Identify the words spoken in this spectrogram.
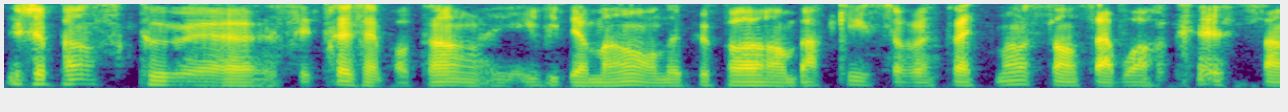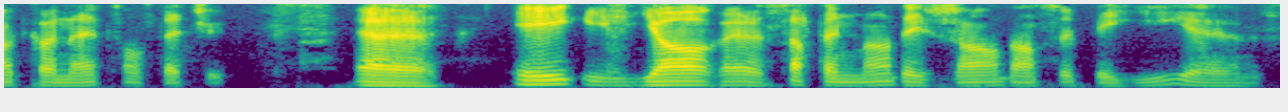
Je pense que euh, c'est très important. Évidemment, on ne peut pas embarquer sur un traitement sans savoir, sans connaître son statut. Euh, et il y a certainement des gens dans ce pays. Euh, je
